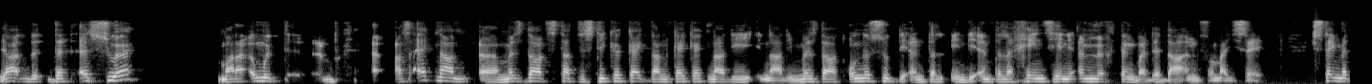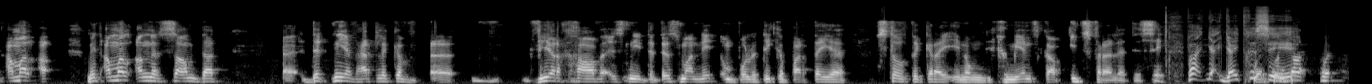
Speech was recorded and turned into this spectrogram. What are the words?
Ja, dit is so maar ek moet as ek na uh, misdaad statistieke kyk dan kyk ek na die na die misdaad ondersoek die intel, en die intelligensie en die inligting wat dit daarin vir my sê. Stem met almal met almal anders saam dat uh, dit nie 'n werklike uh, weergawe is nie. Dit is maar net om politieke partye stil te kry en om die gemeenskap iets vir hulle te sê. Wat jy, jy het gesê wat, wat, wat,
